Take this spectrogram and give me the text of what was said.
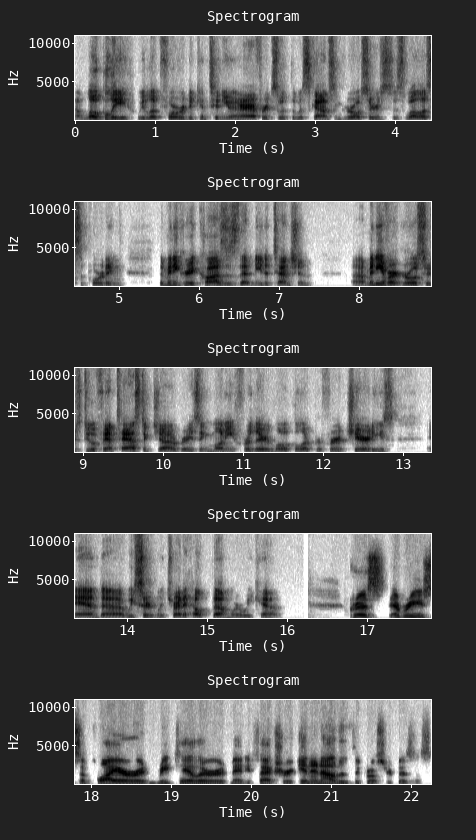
Uh, locally, we look forward to continuing our efforts with the Wisconsin grocers, as well as supporting the many great causes that need attention. Uh, many of our grocers do a fantastic job raising money for their local or preferred charities, and we certainly try to help them where we can. Chris, every supplier and retailer and manufacturer in and out of the grocery business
